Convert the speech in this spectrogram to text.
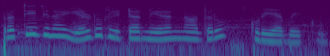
ಪ್ರತಿದಿನ ಎರಡು ಲೀಟರ್ ನೀರನ್ನಾದರೂ ಕುಡಿಯಬೇಕು.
